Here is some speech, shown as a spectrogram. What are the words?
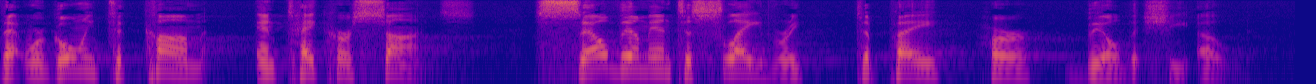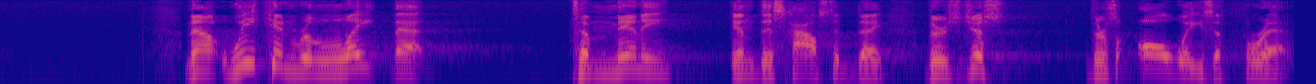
that were going to come and take her sons, sell them into slavery to pay her bill that she owed. Now, we can relate that to many in this house today. There's just, there's always a threat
